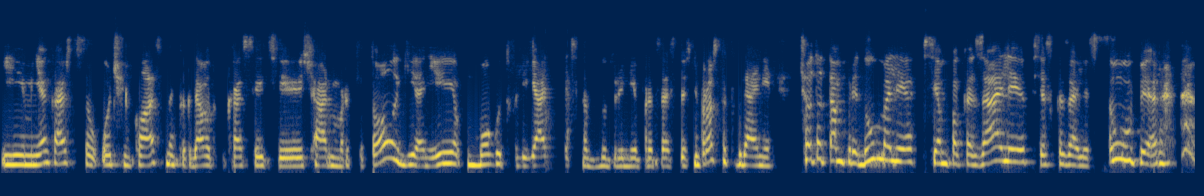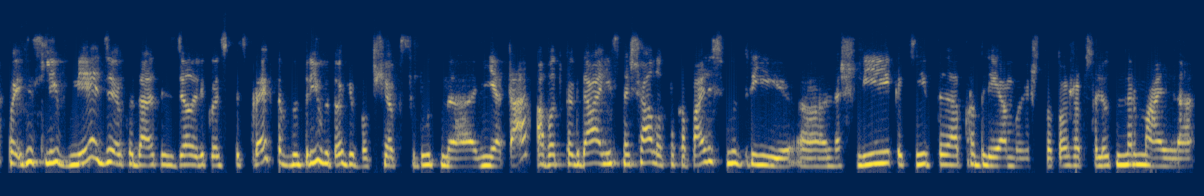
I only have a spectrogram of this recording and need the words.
И мне кажется, очень классно, когда вот как раз эти HR-маркетологи, они могут влиять на внутренний процесс. То есть не просто, когда они что-то там придумали, всем показали, все сказали «супер», понесли в медиа куда-то, сделали какой-то спецпроект, а внутри в итоге вообще абсолютно не так. А вот когда они сначала покопались внутри, э, нашли какие-то проблемы, что тоже абсолютно нормально,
